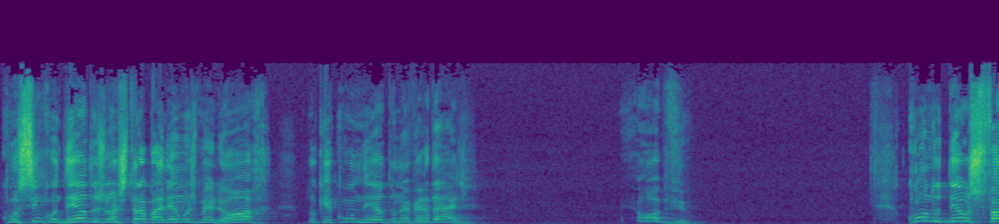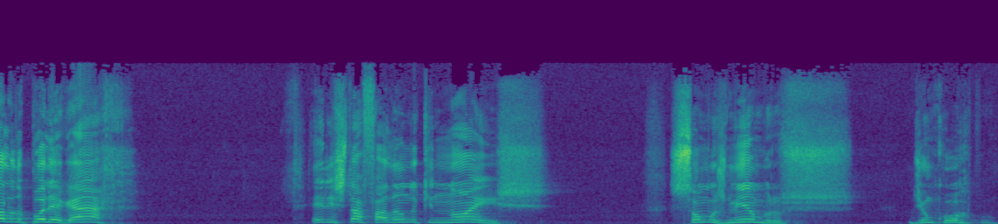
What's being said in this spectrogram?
Com cinco dedos nós trabalhamos melhor do que com um dedo, não é verdade? É óbvio. Quando Deus fala do polegar, Ele está falando que nós somos membros de um corpo.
